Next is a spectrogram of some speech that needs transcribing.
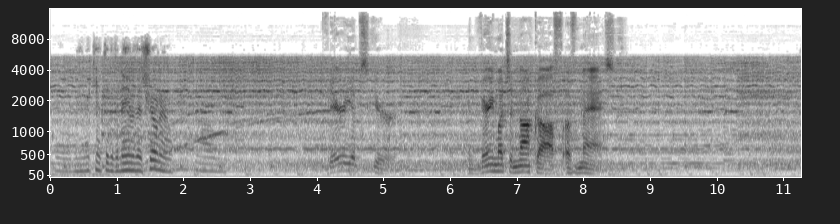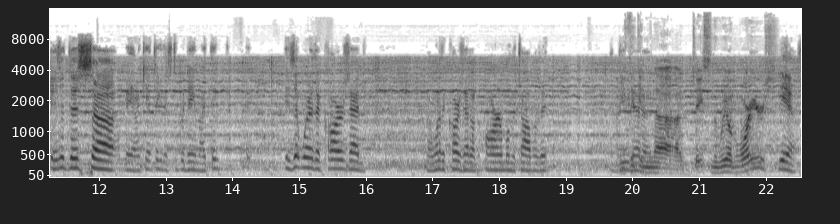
man, I can't think of the name of that show now. Um, Very obscure and very much a knockoff of Mask. is it this? Uh, man, I can't think of the stupid name. I think is it where the cars had uh, one of the cars had an arm on the top of it. Are you thinking a, uh, Jayce and the Wheeled Warriors? yes.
